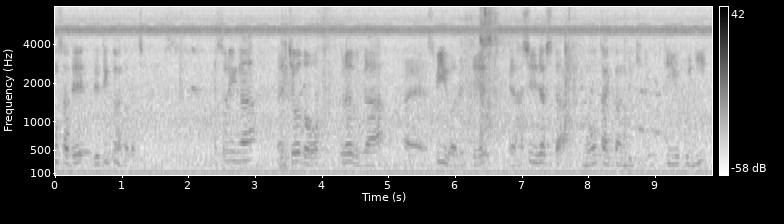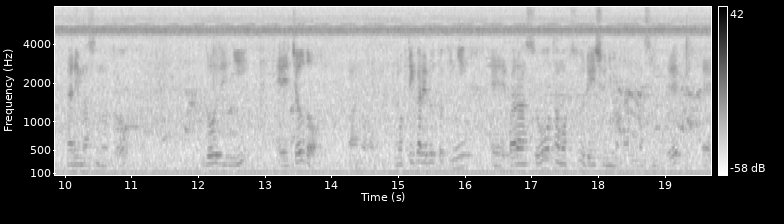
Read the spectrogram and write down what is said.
重さで出ていくような形になります。それがちょうどクラブがえスピードが出て、え走り出したのを体感できるっていうふうになりますのと同時に、えちょうどあの持っていかれる時に、えバランスを保つ練習にもなりますので、え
